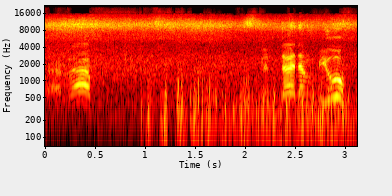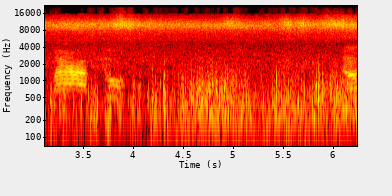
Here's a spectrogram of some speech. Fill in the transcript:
Sarap. Ganda ng view, mga view. No?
